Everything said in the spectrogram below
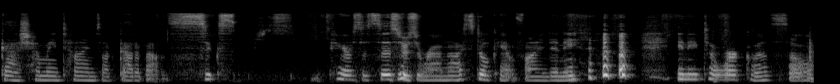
Gosh, how many times I've got about six pairs of scissors around and I still can't find any any to work with, so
